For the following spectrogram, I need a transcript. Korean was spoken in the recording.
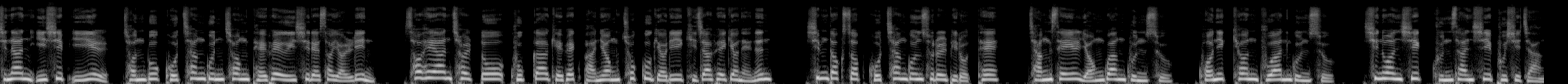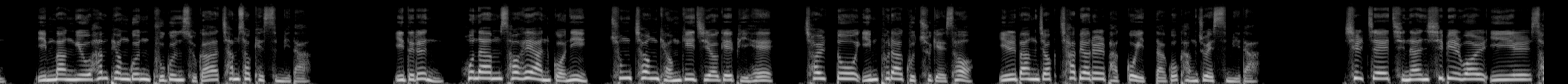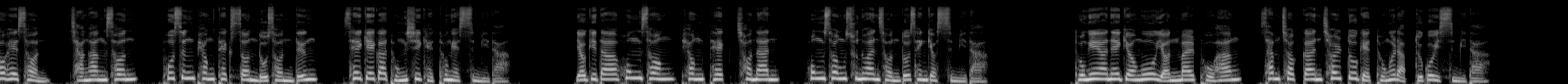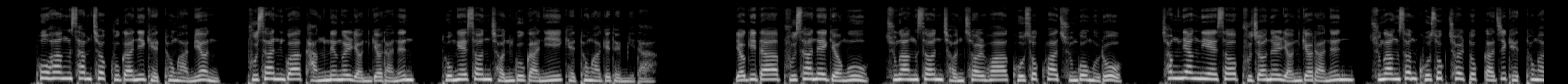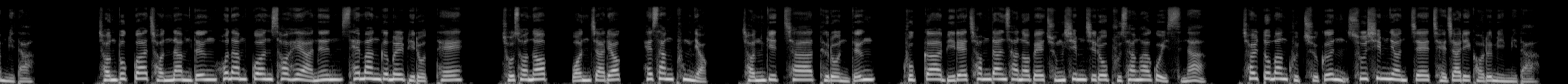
지난 22일 전북 고창군청 대회의실에서 열린 서해안 철도 국가계획 반영 촉구 결의 기자회견에는 심덕섭 고창군수를 비롯해 장세일 영광군수, 권익현 부안군수, 신원식 군산시 부시장, 임망유 한평군 부군수가 참석했습니다. 이들은 호남 서해안권이 충청 경기 지역에 비해 철도 인프라 구축에서 일방적 차별을 받고 있다고 강조했습니다. 실제 지난 11월 2일 서해선, 장항선, 포승평택선 노선 등 3개가 동시 개통했습니다. 여기다 홍성, 평택, 천안, 홍성 순환선도 생겼습니다. 동해안의 경우 연말 포항, 삼척 간 철도 개통을 앞두고 있습니다. 포항 삼척 구간이 개통하면 부산과 강릉을 연결하는 동해선 전 구간이 개통하게 됩니다. 여기다 부산의 경우 중앙선 전철화 고속화 준공으로 청량리에서 부전을 연결하는 중앙선 고속철도까지 개통합니다. 전북과 전남 등 호남권 서해안은 새만금을 비롯해 조선업, 원자력, 해상풍력, 전기차, 드론 등 국가 미래 첨단 산업의 중심지로 부상하고 있으나 철도망 구축은 수십 년째 제자리 걸음입니다.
